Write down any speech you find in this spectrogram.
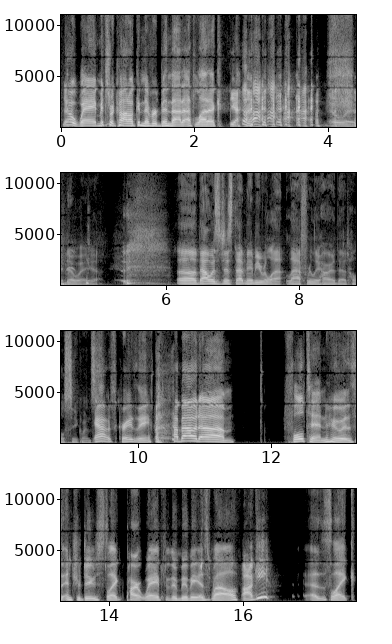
No way. Mitch McConnell could never been that athletic. Yeah. no way, no way. Yeah. Uh, that was just that made me rela- laugh really hard. That whole sequence. Yeah, it was crazy. How about um Fulton, who is introduced like part way through the movie as well, Foggy? as like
